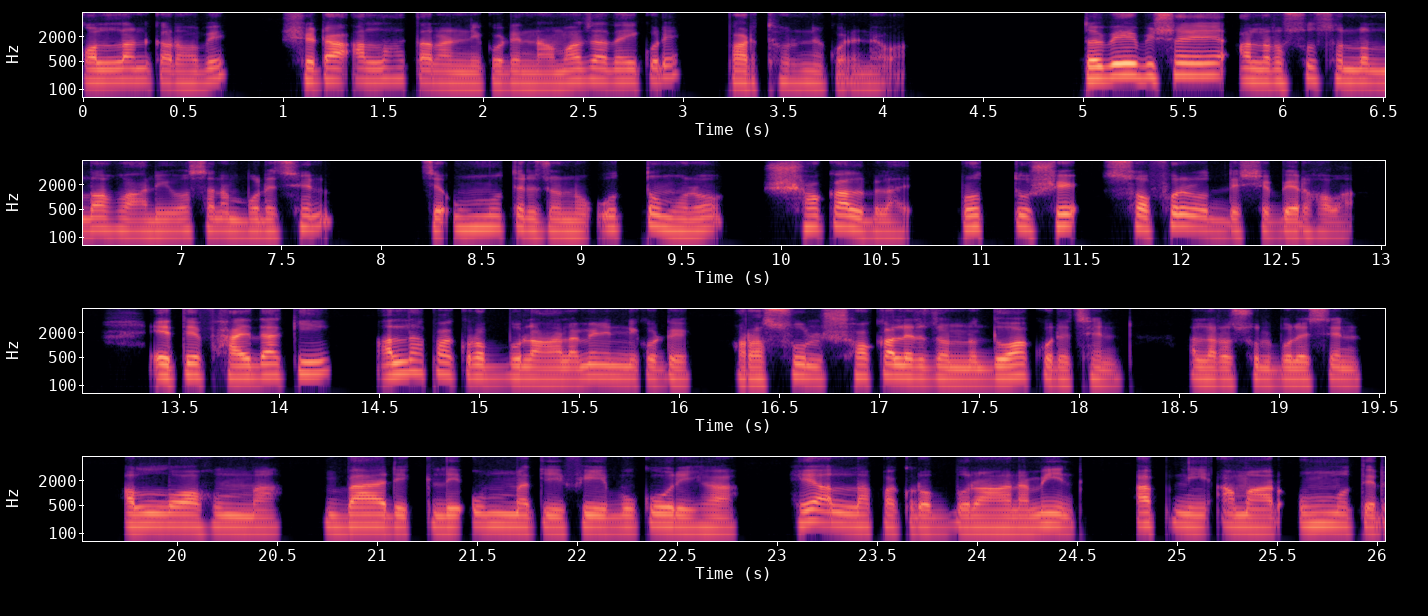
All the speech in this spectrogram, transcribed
কল্যাণকার হবে, সেটা আল্লাহ তালার নিকটে নামাজ আদায় করে প্রার্থনা করে নেওয়া। তবে এ বিষয়ে আল্লাহ রসুল সাল্লাহ আলী ওসালাম বলেছেন যে, উম্মতের জন্য উত্তম হলো সকালবেলায় প্রত্যুষে সফরের উদ্দেশ্যে বের হওয়া। এতে ফায়দা কি? আল্লাহ পাক রব্বুল আলমের নিকটে রসুল সকালের জন্য দোয়া করেছেন। আল্লাহ রসুল বলেছেন আল্লাহ হুম্মা বারিকলি উম্মাতি ফি বুকুরিহা। হে আল্লাহ পাক রব্বুল আলমিন, আপনি আমার উম্মতের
